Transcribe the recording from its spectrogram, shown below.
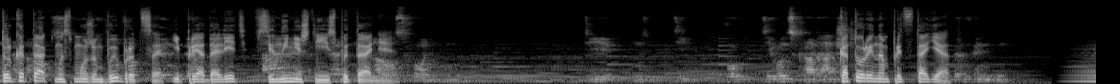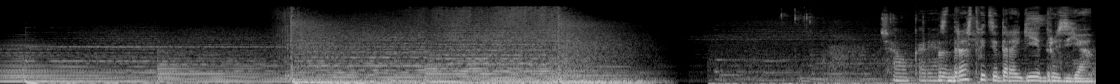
Только так мы сможем выбраться и преодолеть все нынешние испытания, которые нам предстоят. Здравствуйте, дорогие друзья!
